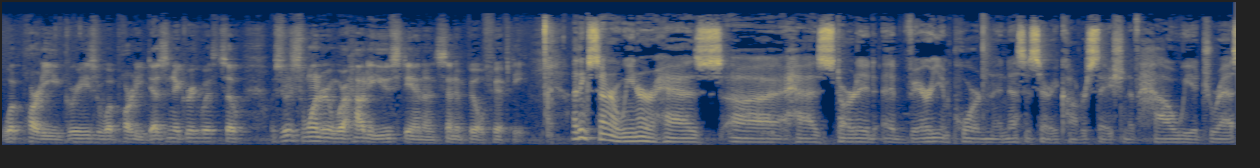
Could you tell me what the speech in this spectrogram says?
what party agrees or what party doesn't agree with. So I was just wondering where how do you stand on Senate Bill 50? I think Senator Wiener has uh, has started a very important and necessary conversation of how we address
